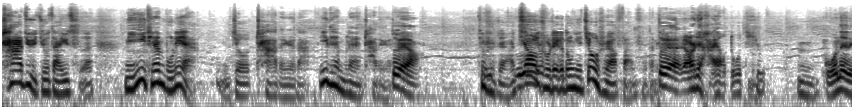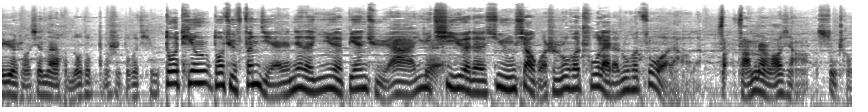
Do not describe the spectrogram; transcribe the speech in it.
差距就在于此，你一天不练，你就差的越大；一天不练，差的越大。对啊，就是这样。技术这个东西就是要反复的练。对，而且还要多听。嗯，国内的乐手现在很多都不是多听，多听，多去分解人家的音乐编曲啊，乐器乐的运用效果是如何出来的，如何做到的。咱咱们这儿老想速成，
